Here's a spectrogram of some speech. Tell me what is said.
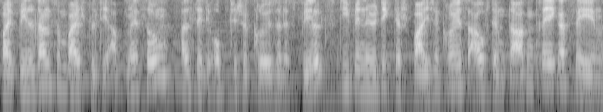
bei Bildern zum Beispiel die Abmessung, also die optische Größe des Bilds, die benötigte Speichergröße auf dem Datenträger sehen.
